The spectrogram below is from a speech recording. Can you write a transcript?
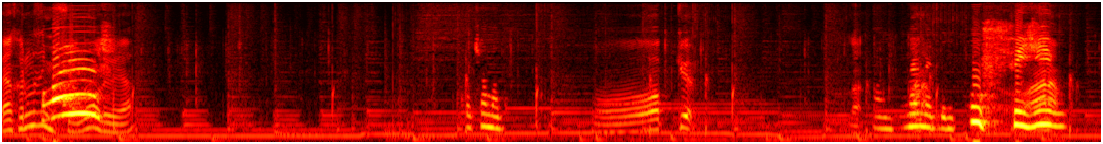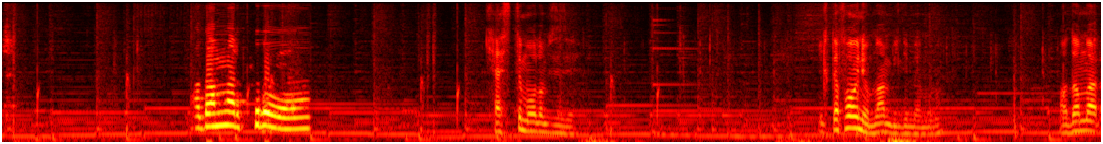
Ben kırmızıyım şu an ne oluyor ya? Kaçamadım. Hop göm. Lan Lan. Uf feci. Anam. Adamlar pro ya. kestim oğlum sizi. İlk defa oynuyorum lan bildiğim ben bunu. Adamlar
